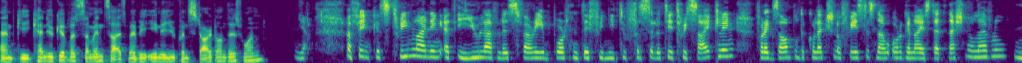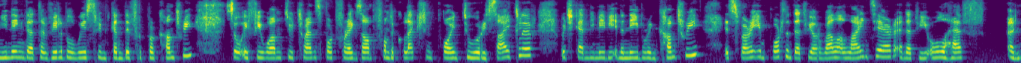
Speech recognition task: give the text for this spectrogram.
and Guy, can you give us some insights? Maybe Ine, you can start on this one. Yeah, I think streamlining at EU level is very important if we need to facilitate recycling. For example, the collection of waste is now organized at national level, meaning that available waste stream can differ per country. So if you want to transport, for example, from the collection point to a recycler, which can be maybe in a neighboring country, it's very important that we are well aligned there and that we all have a,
